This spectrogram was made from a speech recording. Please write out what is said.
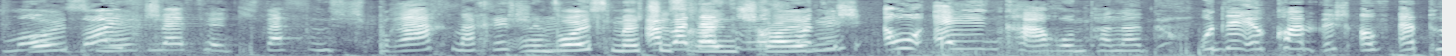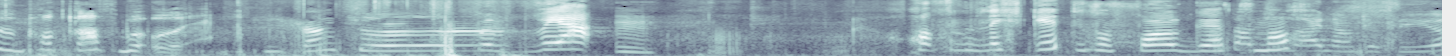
Voice Voice Message, das sind Sprachnachrichten. in Voice-Matches Aber das reinschreiben. muss man nicht auch LK runterladen. Und ihr könnt mich auf Apple Podcast Danke. Hoffentlich geht diese Folge jetzt noch. einer gesehen?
